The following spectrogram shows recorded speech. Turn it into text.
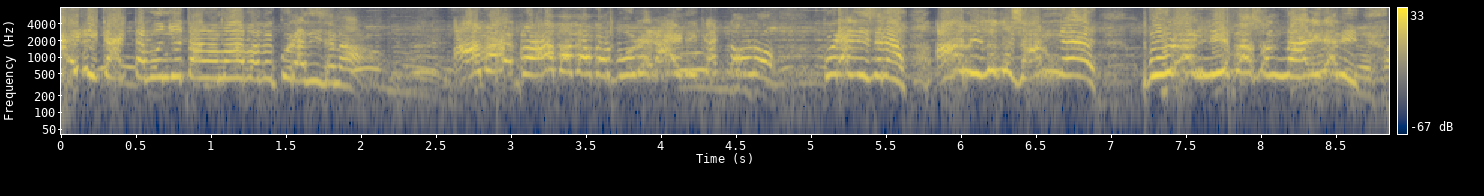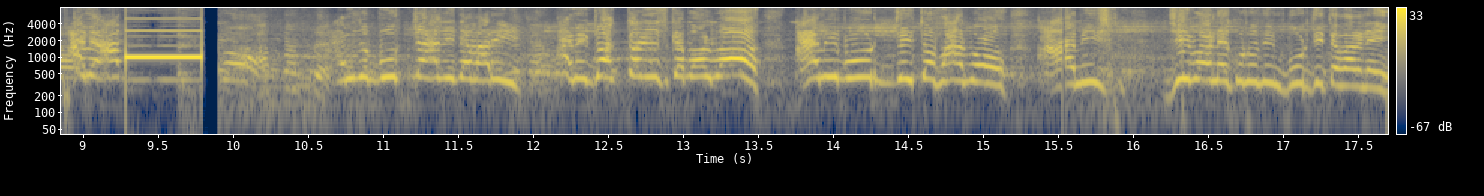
আইডি কার্ডটা পর্যন্ত আমার মা বাবা করে দিছে না। আমার মা বাবা আমার বুড়ের আইডি কার্ডটা হলো করে দিছে না। আমি যদি সামনে বুড়ের নির্বাচন না দিতে পারি, আমি আমি তো বুট না দিতে পারি। আমি ডক্টর ইউসকে বলব আমি বুট দিতে পারব। আমি জীবনে কোনোদিন বুট দিতে পারি নাই।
